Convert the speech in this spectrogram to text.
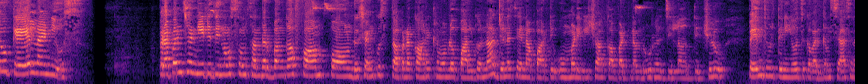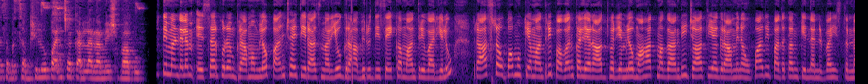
to KL nine news. ప్రపంచ నీటి దినోత్సవం సందర్భంగా ఫామ్ పౌండ్ శంకుస్థాపన కార్యక్రమంలో పాల్గొన్న జనసేన పార్టీ ఉమ్మడి విశాఖపట్నం రూరల్ జిల్లా అధ్యక్షులు పెందుర్తి నియోజకవర్గం శాసనసభ సభ్యులు పంచకర్ల రమేష్ బాబు. తిరుపతి మండలం ఎస్ఆర్పురం గ్రామంలో పంచాయతీరాజ్ మరియు గ్రామ అభివృద్ధి శాఖ మంత్రి వర్యులు రాష్ట్ర ఉప ముఖ్యమంత్రి పవన్ కళ్యాణ్ ఆధ్వర్యంలో మహాత్మా గాంధీ జాతీయ గ్రామీణ ఉపాధి పథకం కింద నిర్వహిస్తున్న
